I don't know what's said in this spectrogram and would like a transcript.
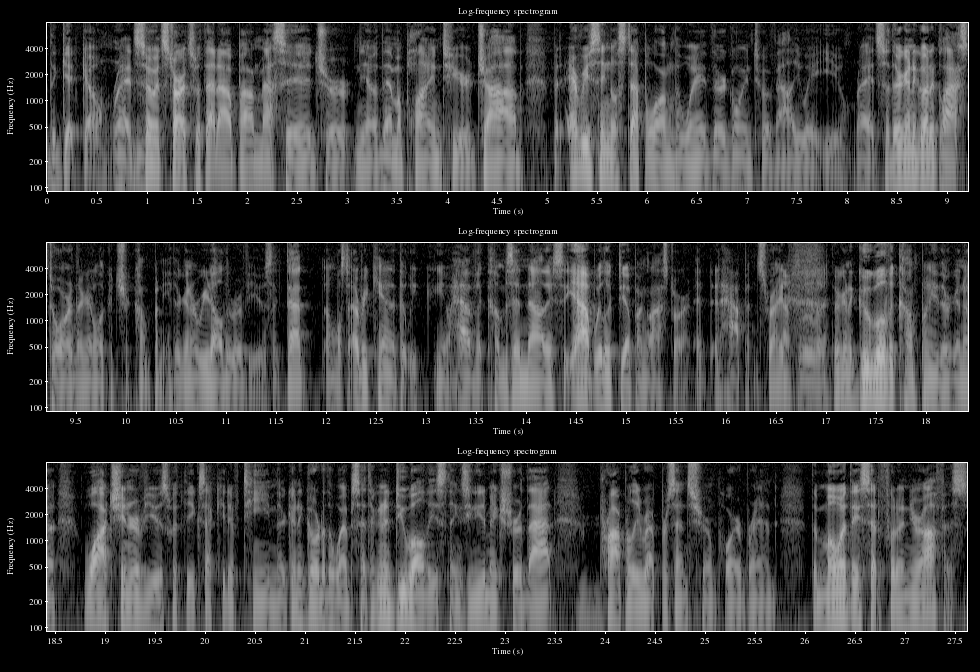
the get go, right? So mm-hmm. it starts with that outbound message or you know them applying to your job, but every single step along the way, they're going to evaluate you, right? So they're going to go to Glassdoor and they're going to look at your company. They're going to read all the reviews, like that. Almost every candidate that we you know have that comes in now, they say, "Yeah, we looked you up on Glassdoor." It, it happens, right? Absolutely. They're going to Google the company. They're going to watch interviews with the executive team. They're going to go to the website. They're going to do all these things. You need to make sure that mm-hmm. properly represents your employer brand. The moment they set foot in your office,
